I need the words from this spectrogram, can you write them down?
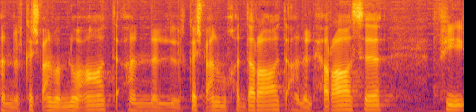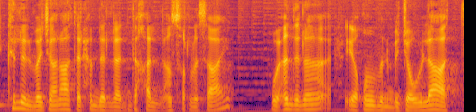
عن الكشف عن الممنوعات عن الكشف عن المخدرات عن الحراسة في كل المجالات الحمد لله دخل العنصر النسائي وعندنا يقومون بجولات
